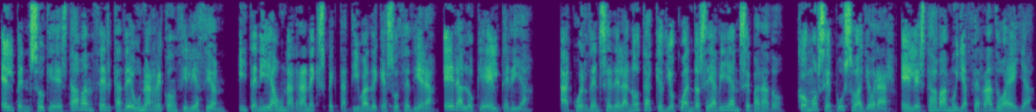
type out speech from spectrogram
él pensó que estaban cerca de una reconciliación, y tenía una gran expectativa de que sucediera. Era lo que él quería. Acuérdense de la nota que dio cuando se habían separado, cómo se puso a llorar. Él estaba muy aferrado a ella,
